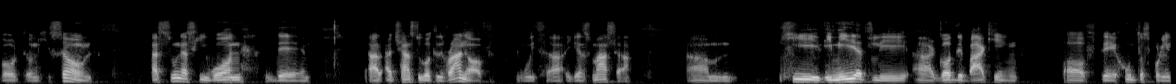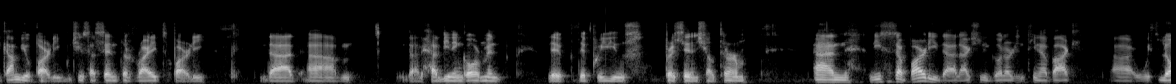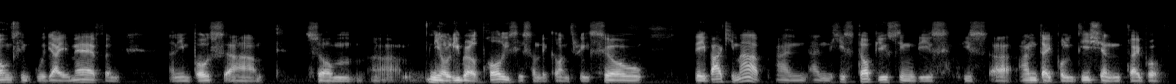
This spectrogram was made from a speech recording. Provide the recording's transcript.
vote on his own. As soon as he won the a, a chance to go to the runoff with uh, against Massa, um, he immediately uh, got the backing of the Juntos por el Cambio party, which is a center-right party that um, that had been in government the, the previous presidential term. And this is a party that actually got Argentina back uh, with loans with the IMF and, and imposed um, some um, neoliberal policies on the country. So they back him up, and, and he stopped using this this uh, anti-politician type of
